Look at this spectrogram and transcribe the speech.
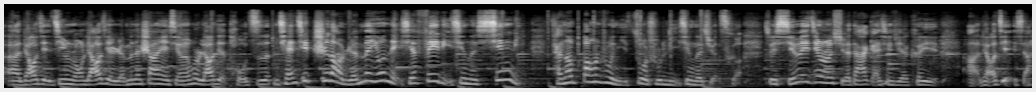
呃了解金融，了解人们的商业行为或者了解投资，你前期知道人们有哪些非理性的心理，才能帮助你做出理性的决策。所以行为金融学大家感兴趣也可以啊了解一下。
